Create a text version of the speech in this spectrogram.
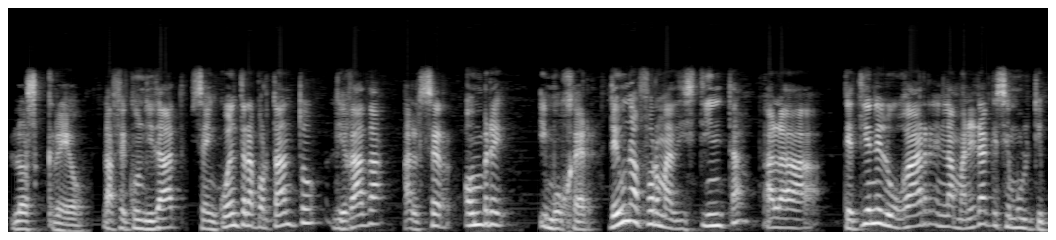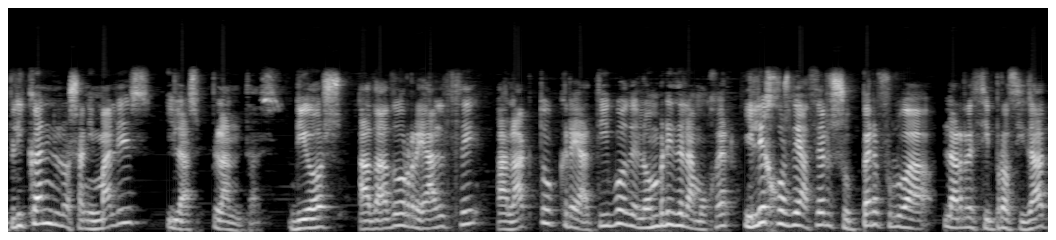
los creó. La fecundidad se encuentra, por tanto, ligada al ser hombre y mujer, de una forma distinta a la que tiene lugar en la manera que se multiplican los animales y las plantas. Dios ha dado realce al acto creativo del hombre y de la mujer, y lejos de hacer superflua la reciprocidad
